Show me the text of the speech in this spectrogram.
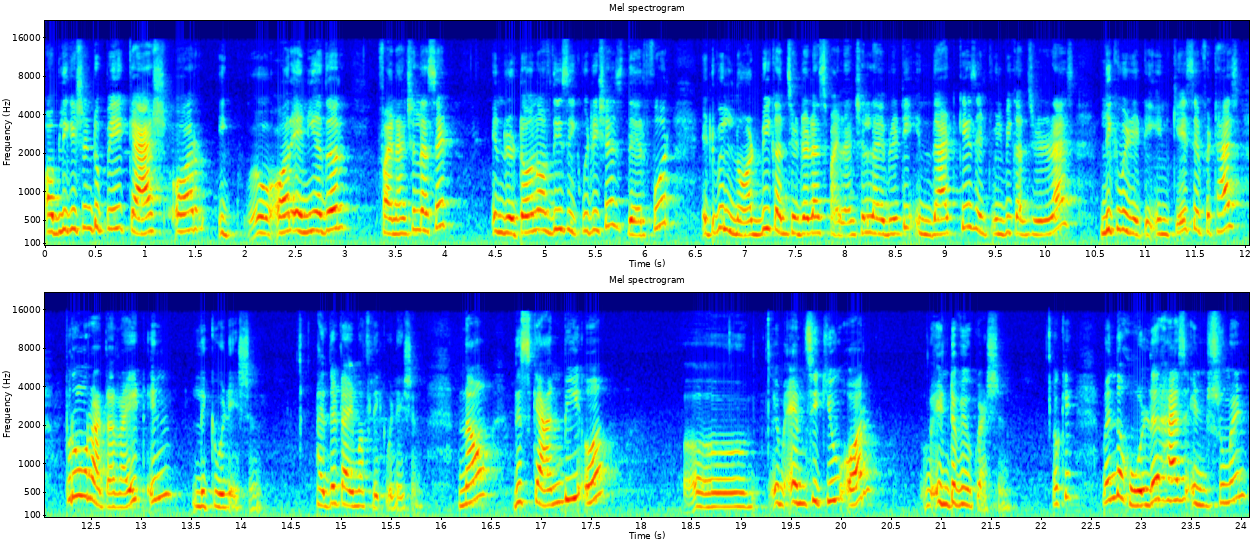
obligation to pay cash or or any other financial asset in return of these equity shares therefore it will not be considered as financial liability. In that case it will be considered as liquidity in case if it has pro rata right in liquidation at the time of liquidation. Now this can be a uh, mcq or interview question. Okay? When the holder has instrument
